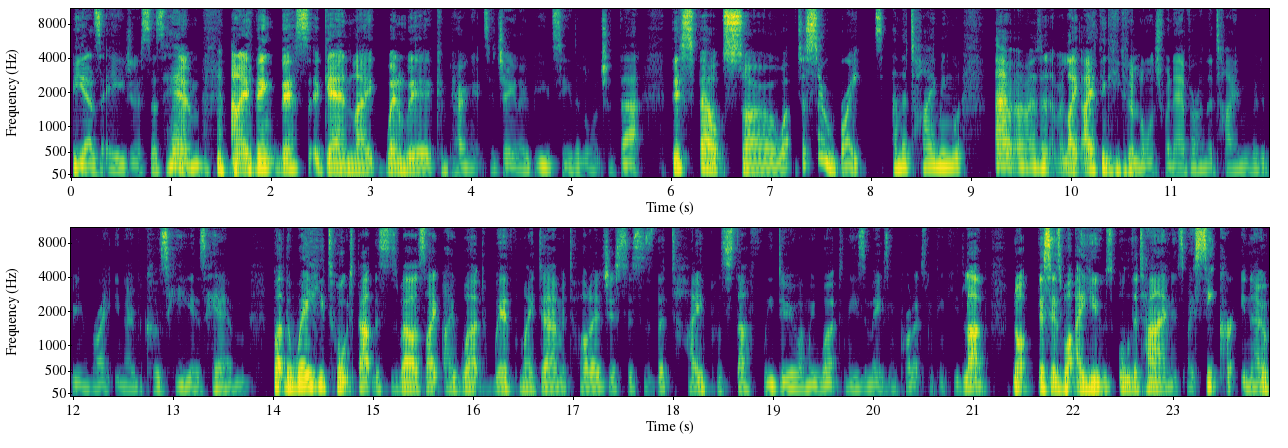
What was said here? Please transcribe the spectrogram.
be as ageless as him. and I think this again, like when we're comparing it to JLo Beauty, the launch of that, this felt so just so right, and the timing. I, I don't know, like I think he could have launched whenever, and the timing would have been right, you know, because he is him. But the way he talked about this as well is like I worked with my dermatologist. This is the type of stuff we do, and we worked on these amazing products we think you'd love. Not this is what I use all the time. It's my secret, you know.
